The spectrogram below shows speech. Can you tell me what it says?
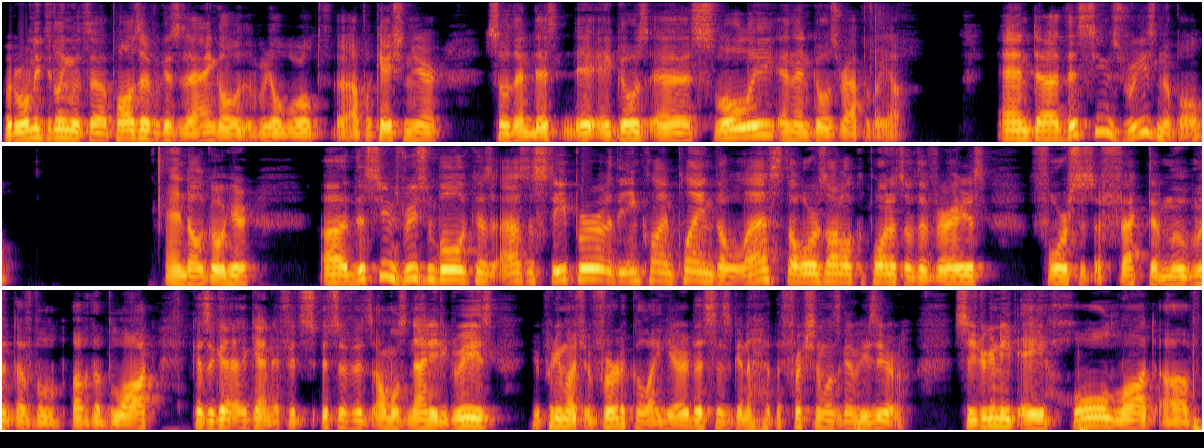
But we're only dealing with uh, positive because the angle of the real world uh, application here. So then this it, it goes uh, slowly and then goes rapidly up. And uh, this seems reasonable. And I'll go here. Uh, this seems reasonable because as the steeper the inclined plane, the less the horizontal components of the various forces affect the movement of the of the block. Because again, again, if it's, it's if it's almost 90 degrees, you're pretty much vertical right here. This is gonna the friction one's gonna be zero. So you're gonna need a whole lot of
